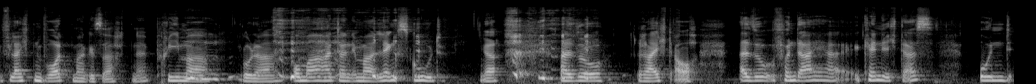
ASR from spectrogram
vielleicht ein Wort mal gesagt, ne? Prima. Oder Oma hat dann immer längst gut. Ja, also reicht auch. Also von daher kenne ich das. Und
